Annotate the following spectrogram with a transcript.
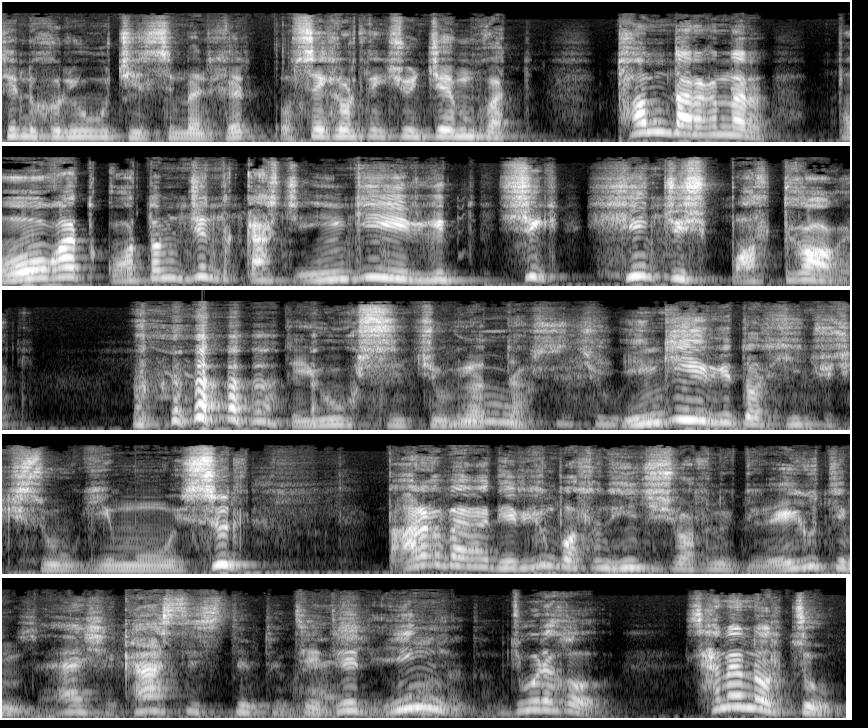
тэр нөхөр юу гэж хэлсэн байна гэхээр улсын их хурлын гишүүн Ж Мөнхбат том дарганаар буугаад гудамжинд гарч энгийн иргэд шиг хинч биш болдгоо гэд. Тэгээ юу гэсэн ч үг одоо энгийн иргэд бол хинч биш гэсэн үг юм уу? Эсвэл дарга байгаад иргэн болох нь хинч биш болно гэдэг. Айгуу тийм ааш каст систем тийм. Тэгээд энэ зүгээр яг санаа нь бол зөв.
